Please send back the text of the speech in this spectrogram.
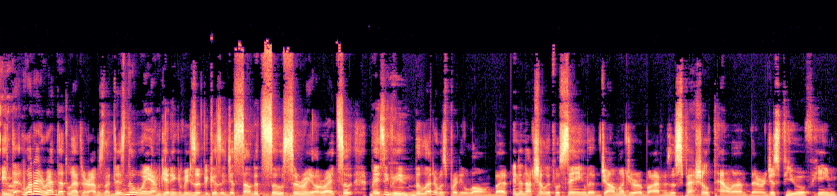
In that, when I read that letter, I was like, "There's no way I'm getting a visa," because it just sounded so surreal, right? So basically, mm-hmm. the letter was pretty long, but in a nutshell, it was saying that Jama Jurabaev is a special talent. There are just few of him,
